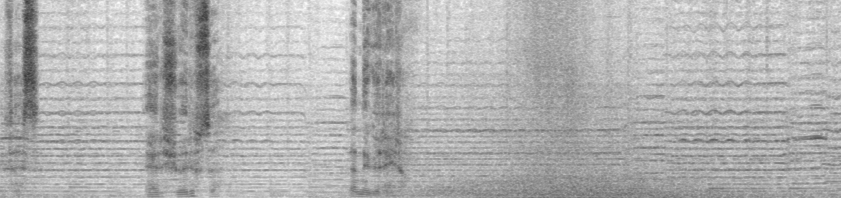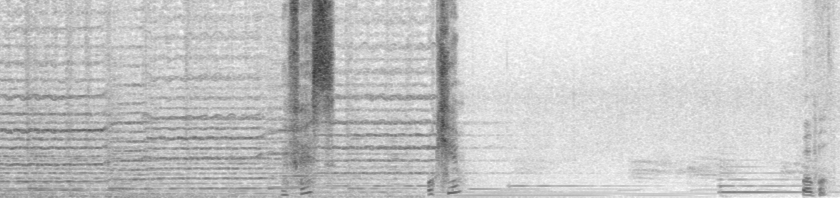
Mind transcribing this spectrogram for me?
Nefes. Eğer şu herifse ben de göreyim. Nefes. O kim? Babam.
